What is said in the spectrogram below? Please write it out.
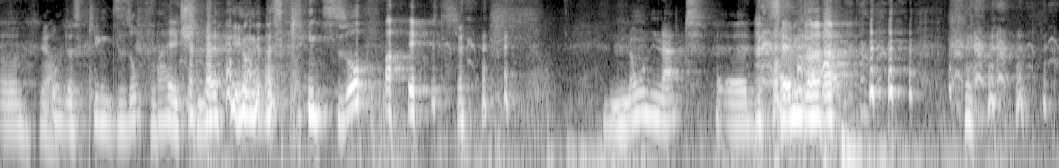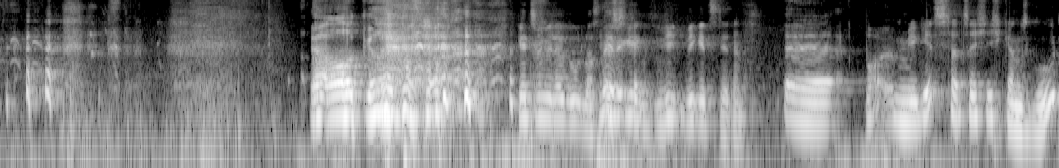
Äh, ja. Oh, das klingt so falsch, ne? Junge, das klingt so falsch. No Nut äh, Dezember. Ja. Oh Gott. Geht schon wieder gut los. Nee, wie, wie, wie geht's dir denn? Äh, boah, mir geht's tatsächlich ganz gut.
